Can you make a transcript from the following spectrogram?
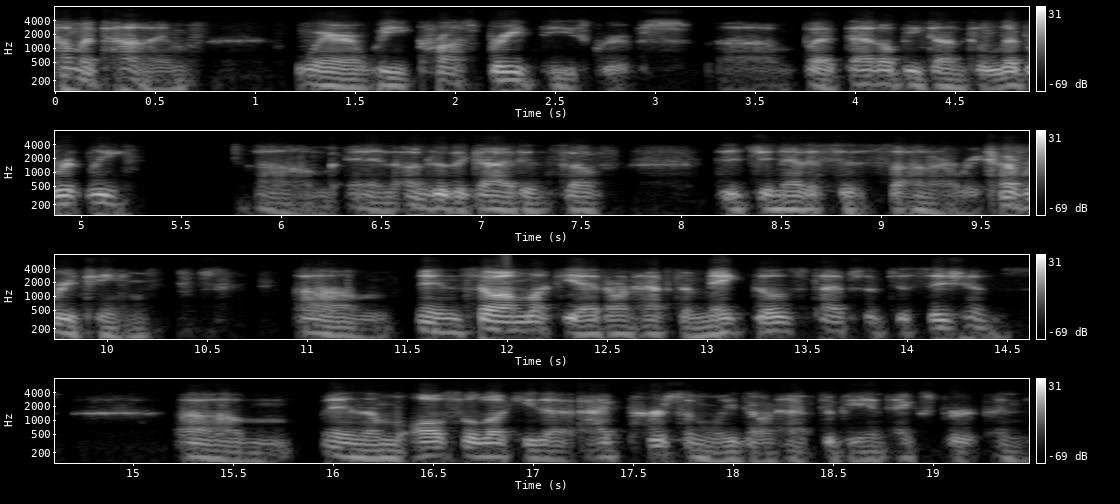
come a time where we crossbreed these groups, uh, but that'll be done deliberately um, and under the guidance of the geneticists on our recovery team. Um, and so I'm lucky I don't have to make those types of decisions. Um, and I'm also lucky that I personally don't have to be an expert in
